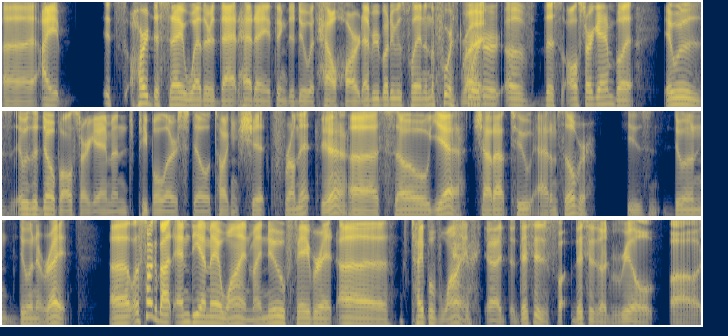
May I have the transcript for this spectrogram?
Uh, I. It's hard to say whether that had anything to do with how hard everybody was playing in the fourth Right. quarter of this All Star game, but it was it was a dope All Star game, and people are still talking shit from it. Yeah, Uh, so yeah, shout out to Adam Silver. He's doing doing it right. Uh, let's talk about MDMA wine, my new favorite uh, type of wine. uh, this is fu- this is a real uh,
